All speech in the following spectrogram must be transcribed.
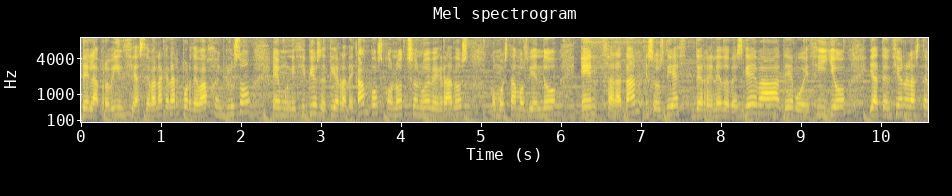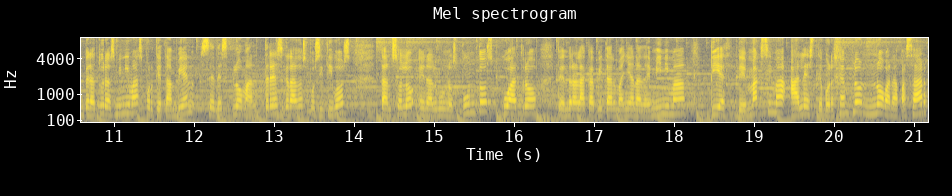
de la provincia, se van a quedar por debajo incluso en municipios de Tierra de Campos con 8-9 grados como estamos viendo en Zaratán, esos 10 de Renedo de Esgueva, de Boecillo. Y atención a las temperaturas mínimas porque también se desploman. 3 grados positivos tan solo en algunos puntos, 4 tendrá la capital mañana de mínima, 10 de máxima, al este por ejemplo no van a pasar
